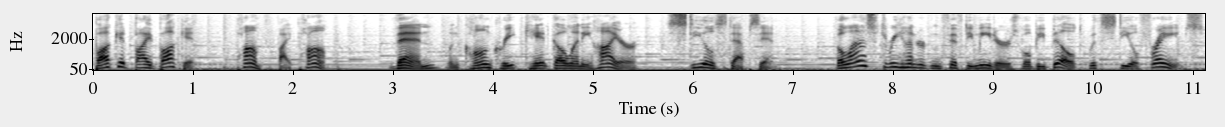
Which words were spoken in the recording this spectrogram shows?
bucket by bucket, pump by pump. Then, when concrete can't go any higher, steel steps in. The last 350 meters will be built with steel frames,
